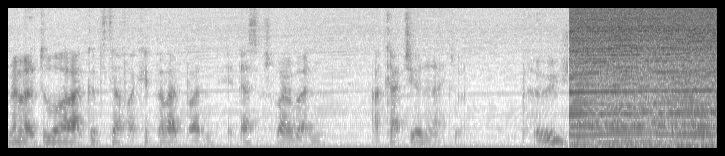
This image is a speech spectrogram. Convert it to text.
Remember to do all that good stuff. I like, hit the like button, hit that subscribe button. I'll catch you in the next one. Peace.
